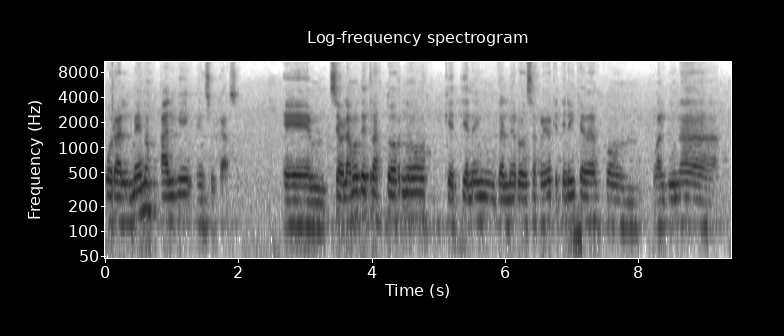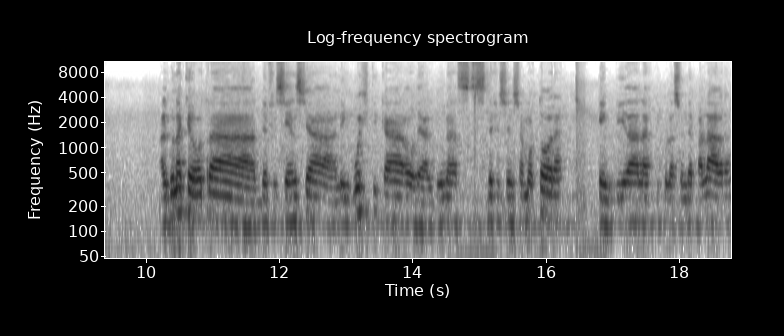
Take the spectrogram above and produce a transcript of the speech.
por al menos alguien en su casa. Em, si hablamos de trastornos que tienen del neurodesarrollo que tienen que ver con alguna alguna que otra deficiencia lingüística o de alguna deficiencia motora que impida la articulación de palabras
